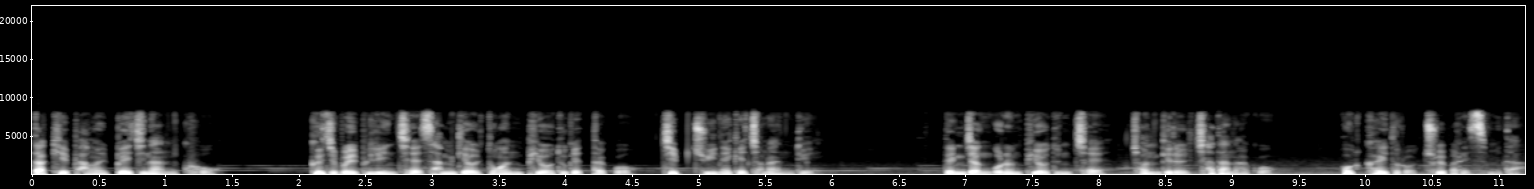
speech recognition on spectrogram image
딱히 방을 빼진 않고 그 집을 빌린 채 3개월 동안 비워두겠다고 집 주인에게 전한 뒤 냉장고는 비워둔 채 전기를 차단하고 홋카이도로 출발했습니다.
